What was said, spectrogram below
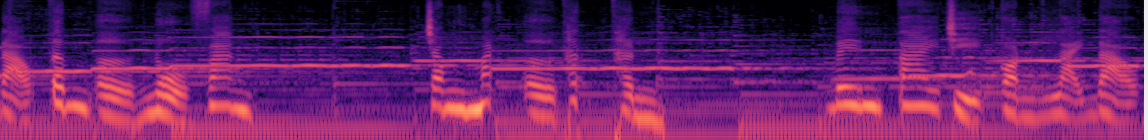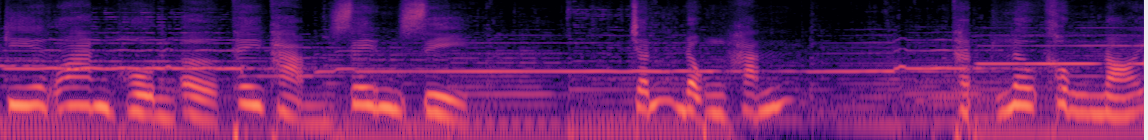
đảo tâm ở nổ vang. Trong mắt ở thất thần Bên tai chỉ còn lại đảo kia oan hồn ở thây thảm rên gì Chấn động hắn. Thật lâu không nói.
